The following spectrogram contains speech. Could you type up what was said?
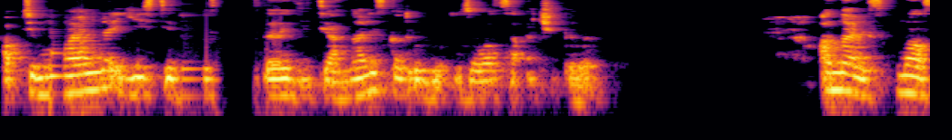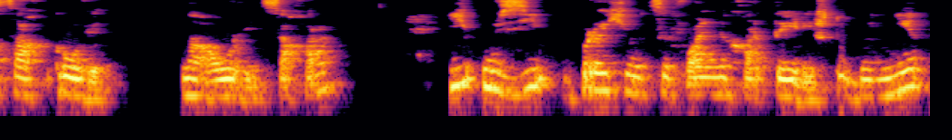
Оптимально, если вы сдадите анализ, который будет называться АЧТВ. Анализ на сах крови на уровень сахара. И УЗИ брахиоцефальных артерий, чтобы не э,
